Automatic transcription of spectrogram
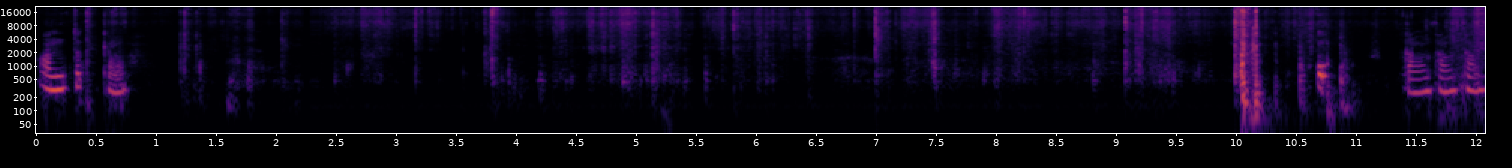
안 뜯겨. 탕탕탕.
